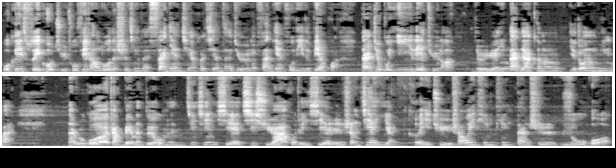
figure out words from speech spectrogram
我可以随口举出非常多的事情，在三年前和现在就有了翻天覆地的变化，当然就不一一列举了。就是原因大家可能也都能明白。那如果长辈们对我们进行一些期许啊，或者一些人生建议啊，可以去稍微听一听。但是如果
